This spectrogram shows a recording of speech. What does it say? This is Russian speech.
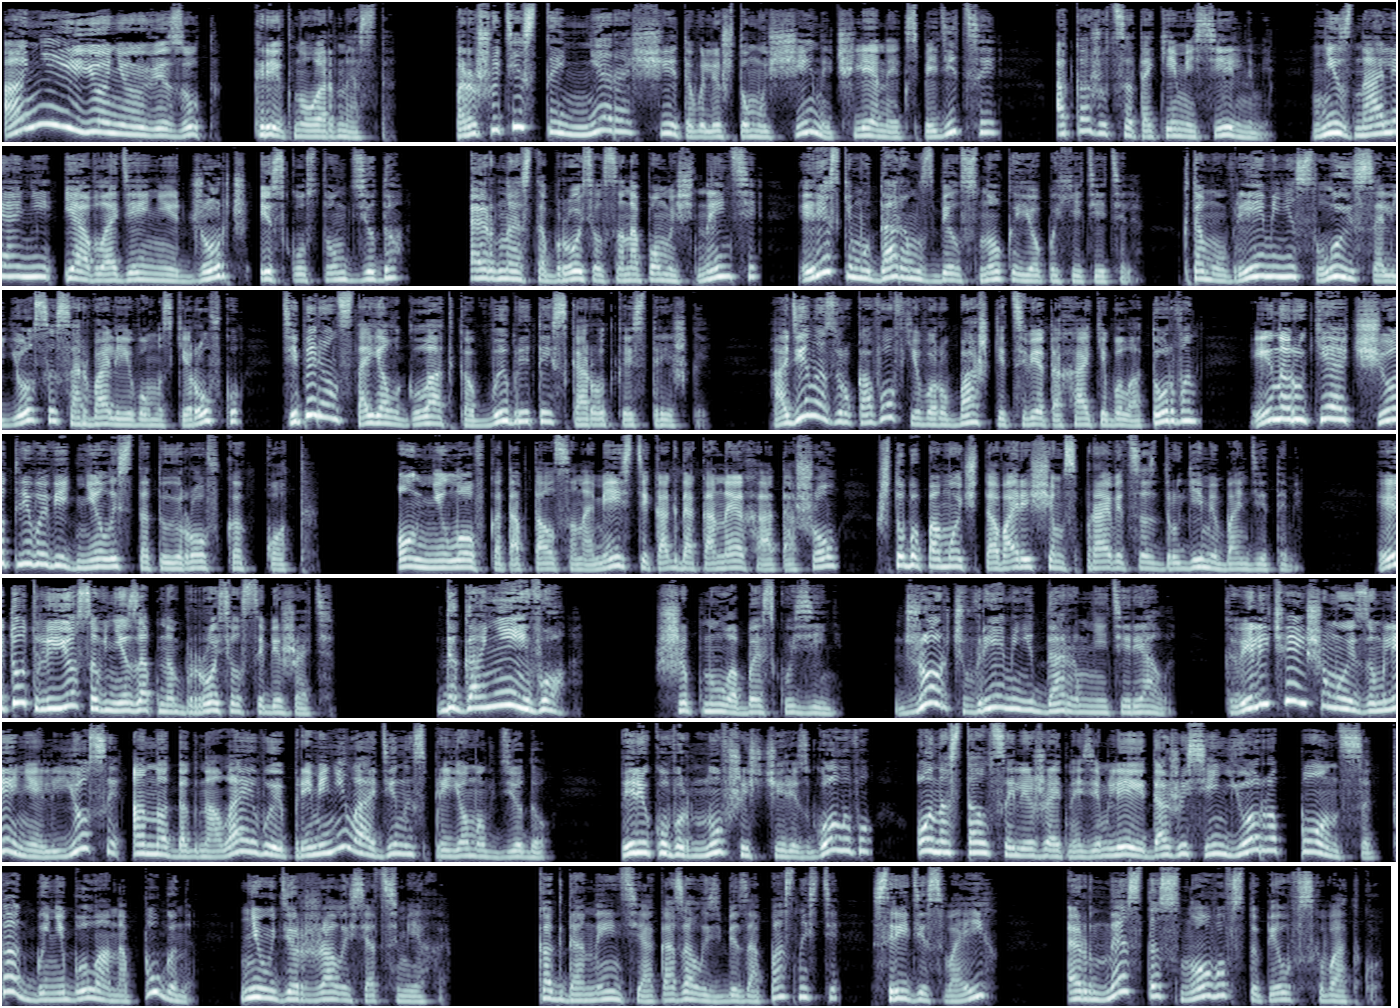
«Они ее не увезут!» — крикнул Эрнесто. Парашютисты не рассчитывали, что мужчины, члены экспедиции, окажутся такими сильными. Не знали они и о владении Джордж искусством дзюдо. Эрнесто бросился на помощь Нэнси и резким ударом сбил с ног ее похитителя. К тому времени с Луиса Льоса сорвали его маскировку, теперь он стоял гладко выбритый с короткой стрижкой. Один из рукавов его рубашки цвета хаки был оторван, и на руке отчетливо виднелась татуировка «Кот». Он неловко топтался на месте, когда Канеха отошел, чтобы помочь товарищам справиться с другими бандитами. И тут Льоса внезапно бросился бежать. «Догони его!» — шепнула Бесс кузинь. Джордж времени даром не теряла. К величайшему изумлению Льосы она догнала его и применила один из приемов дзюдо. Перекувырнувшись через голову, он остался лежать на земле, и даже сеньора Понса, как бы ни была напугана, не удержалась от смеха. Когда Нэнси оказалась в безопасности среди своих, Эрнесто снова вступил в схватку.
